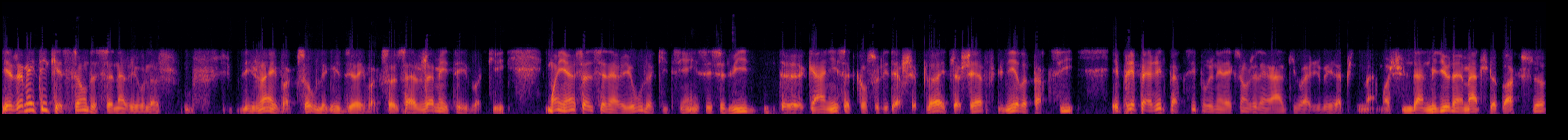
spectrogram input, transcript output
Il n'y a jamais été question de ce scénario-là. Les gens évoquent ça ou les médias évoquent ça. Ça n'a jamais été évoqué. Moi, il y a un seul scénario là, qui tient, c'est celui de gagner cette course au leadership-là, être le chef, unir le parti et préparer le parti pour une élection générale qui va arriver rapidement. Moi, je suis dans le milieu d'un match de boxe. Là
